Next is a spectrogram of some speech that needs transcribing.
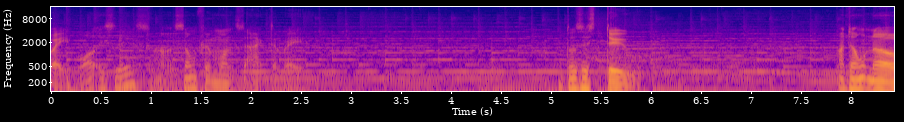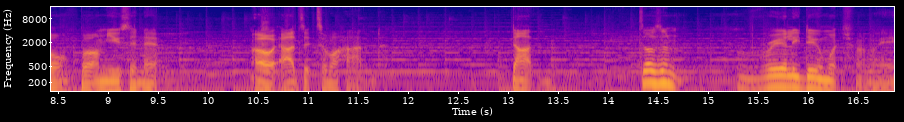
Wait, what is this? Oh, something wants to activate. What does this do? I don't know, but I'm using it. Oh, it adds it to my hand. That doesn't really do much for me.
